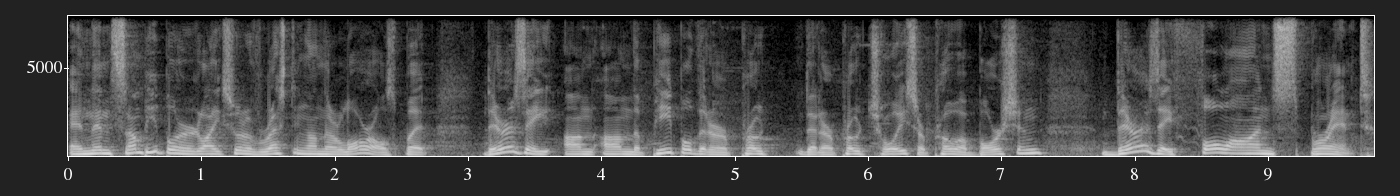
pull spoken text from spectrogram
And then some people are like sort of resting on their laurels, but there is a on on the people that are pro that are pro-choice or pro-abortion. There is a full-on sprint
